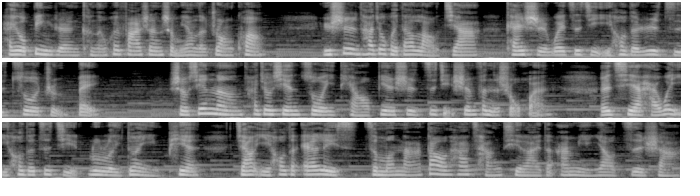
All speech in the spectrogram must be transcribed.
还有病人可能会发生什么样的状况。于是他就回到老家，开始为自己以后的日子做准备。首先呢，他就先做一条辨识自己身份的手环，而且还为以后的自己录了一段影片，教以后的 Alice 怎么拿到他藏起来的安眠药自杀，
